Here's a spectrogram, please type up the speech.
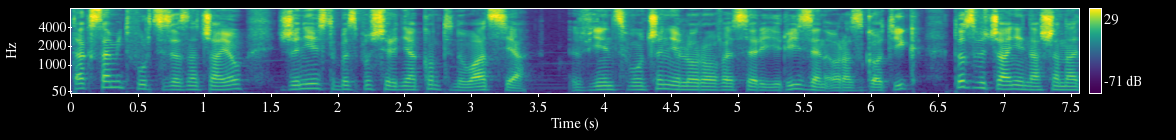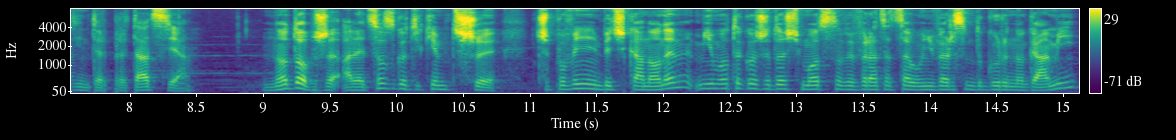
tak sami twórcy zaznaczają, że nie jest to bezpośrednia kontynuacja. Więc łączenie lorowe serii Risen oraz Gothic to zwyczajnie nasza nadinterpretacja. No dobrze, ale co z Gothiciem 3? Czy powinien być kanonem, mimo tego, że dość mocno wywraca cały uniwersum do góry nogami?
